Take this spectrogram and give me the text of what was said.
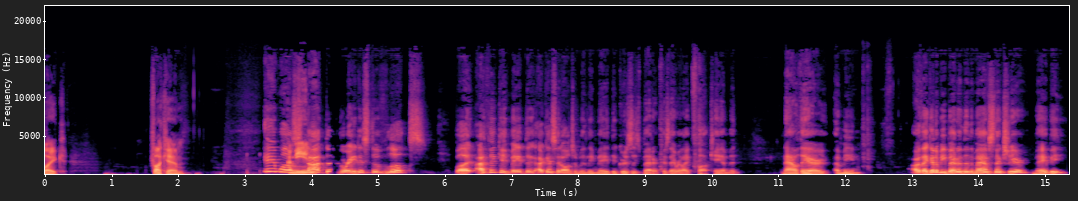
Like, fuck him. It was mean- not the greatest of looks, but I think it made the. I guess it ultimately made the Grizzlies better because they were like, "Fuck him," and now they're. I mean, are they going to be better than the Mavs next year? Maybe,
